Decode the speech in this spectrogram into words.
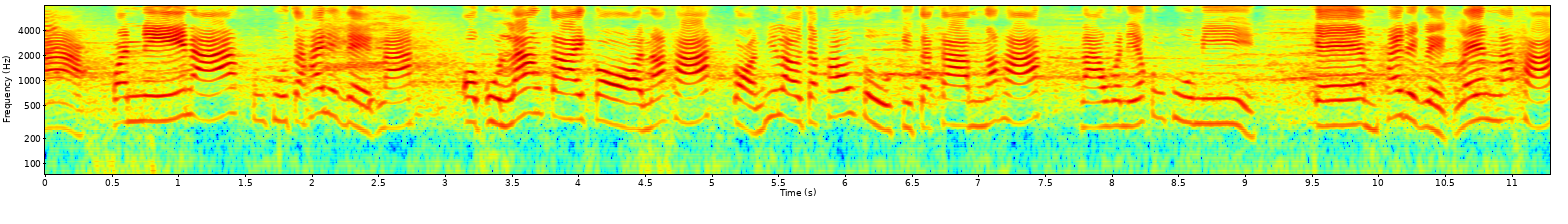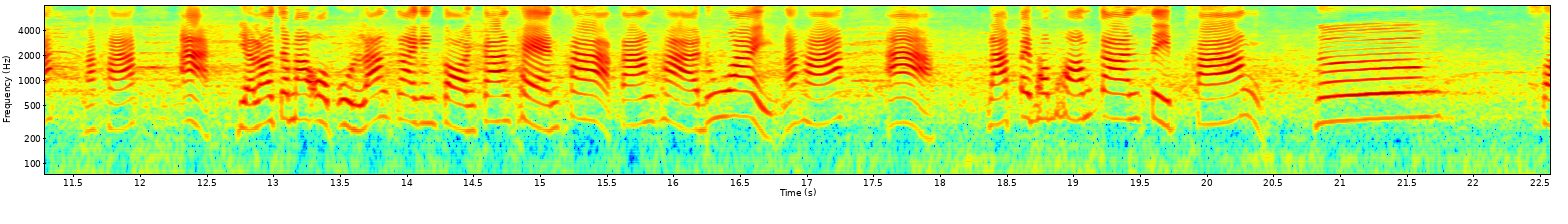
อะวันนี้นะ คุณครูจะให้เด็กๆนะ อบอุ่นร่างกายก่อนนะคะ ก่อนที่เราจะเข้าสู่กิจกรรมนะคะนะวันนี้คุณครูมีเกมให้เด็กๆเล่นนะคะนะคะอะเดี๋ยวเราจะมาอบอุ่นร่างกายกันก่อนกางแขนค่ะกางขาด้วยนะคะอะนับไปพร้อมๆกัน 10 ครั้ง 1 2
